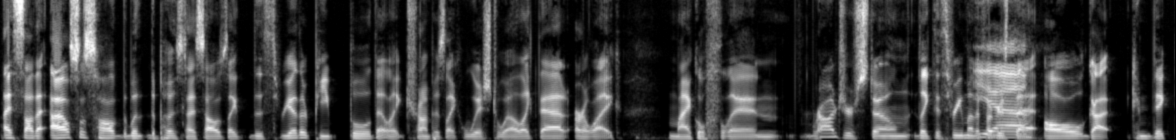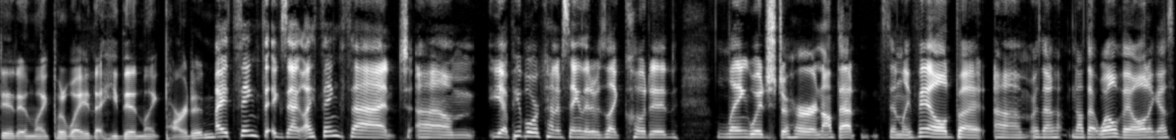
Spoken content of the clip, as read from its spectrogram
I saw that. I also saw the, the post I saw was like the three other people that like Trump has like wished well like that are like Michael Flynn, Roger Stone, like the three motherfuckers Yeah. that all got convicted and like put away that he then like pardoned. I think that exactly. I think that um, yeah, people were kind of saying that it was like coded language to her, not that thinly veiled, but um, or that not that well veiled, I guess.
